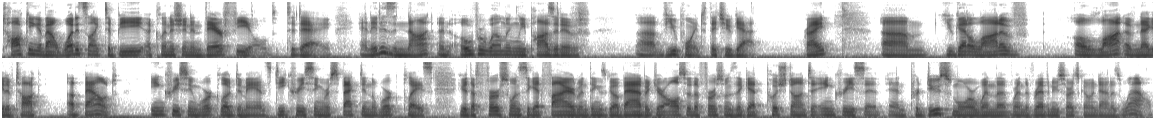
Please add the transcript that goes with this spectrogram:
talking about what it's like to be a clinician in their field today. And it is not an overwhelmingly positive uh, viewpoint that you get, right? Um, you get a lot of a lot of negative talk about increasing workload demands, decreasing respect in the workplace. You're the first ones to get fired when things go bad, but you're also the first ones that get pushed on to increase it and produce more when the when the revenue starts going down as well.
